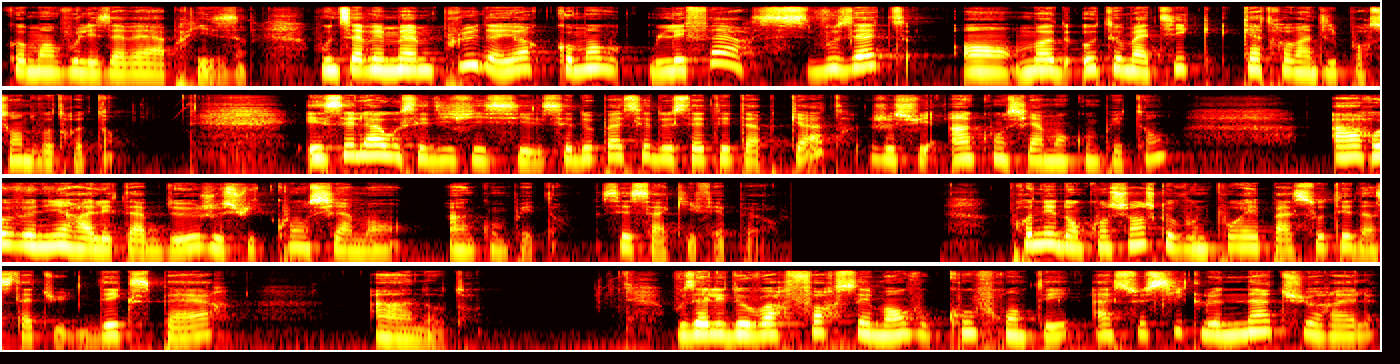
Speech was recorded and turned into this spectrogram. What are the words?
comment vous les avez apprises. Vous ne savez même plus d'ailleurs comment les faire. Vous êtes en mode automatique 90% de votre temps. Et c'est là où c'est difficile, c'est de passer de cette étape 4, je suis inconsciemment compétent, à revenir à l'étape 2, je suis consciemment incompétent. C'est ça qui fait peur. Prenez donc conscience que vous ne pourrez pas sauter d'un statut d'expert à un autre vous allez devoir forcément vous confronter à ce cycle naturel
